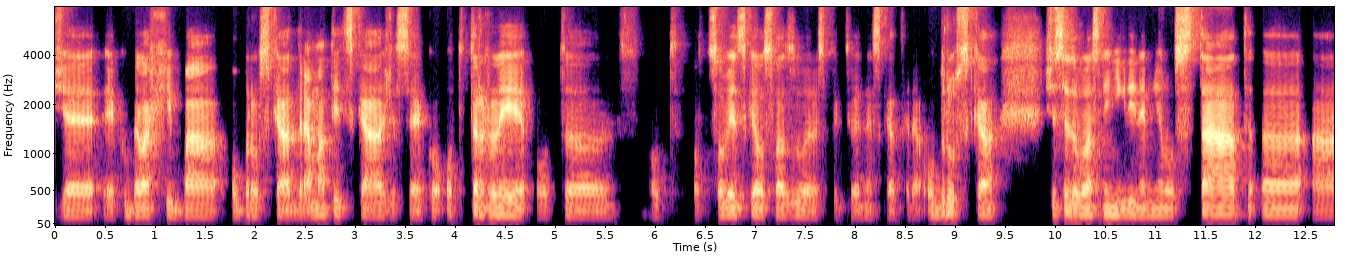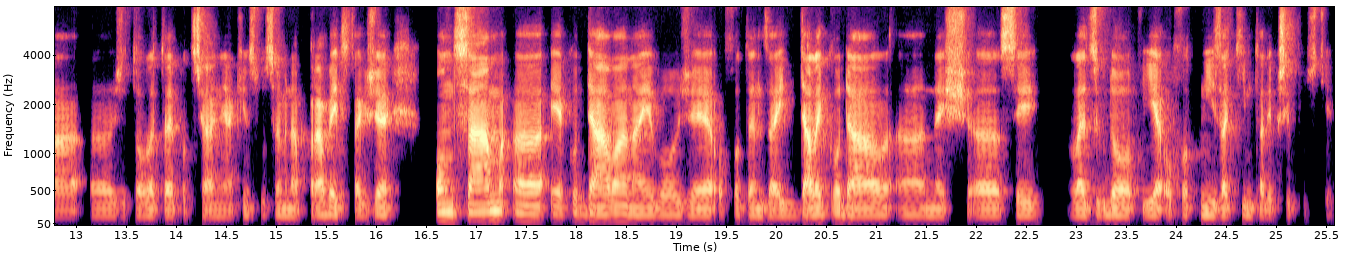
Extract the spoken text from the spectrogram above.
že jako byla chyba obrovská, dramatická, že se jako odtrhli od, od, od Sovětského svazu, respektive dneska teda od Ruska, že se to vlastně nikdy nemělo stát a že tohle je potřeba nějakým způsobem napravit, takže on sám jako dává najevo, že je ochoten zajít daleko dál, než si lec, kdo je ochotný zatím tady připustit.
